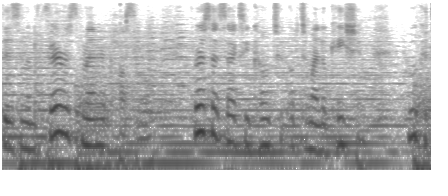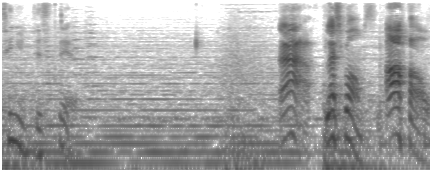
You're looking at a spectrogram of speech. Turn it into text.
this in the fairest manner possible. First, let's you come to, up to my location. We will continue this there. Flash bombs! Ow!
